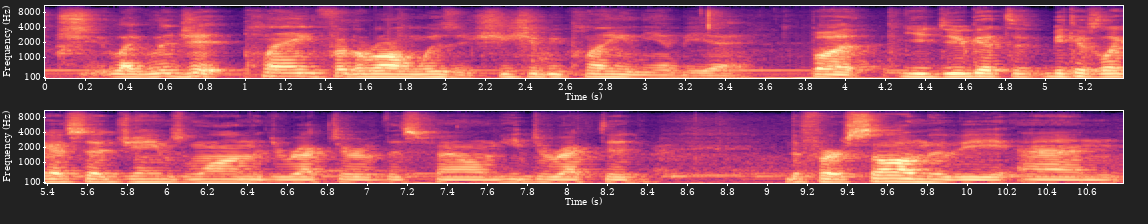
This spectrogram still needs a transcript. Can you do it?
and she, like legit playing for the wrong wizard. She should be playing in the NBA. But you do get to because, like I said, James Wan, the director of this film, he directed the first Saw movie, and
